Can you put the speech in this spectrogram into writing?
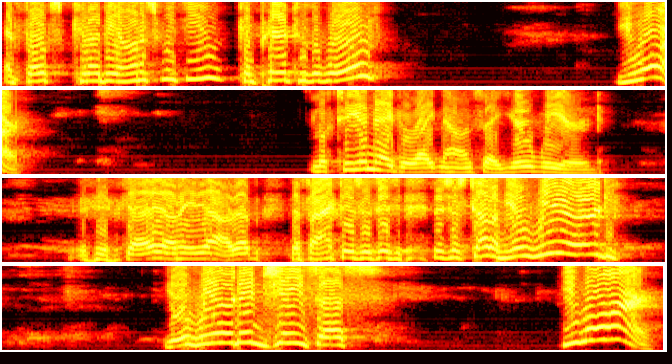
And folks, can I be honest with you? Compared to the world, you are. Look to your neighbor right now and say, you're weird. okay? I mean, yeah, that, the fact is, is if, just tell them, you're weird. You're weird in Jesus. You are.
